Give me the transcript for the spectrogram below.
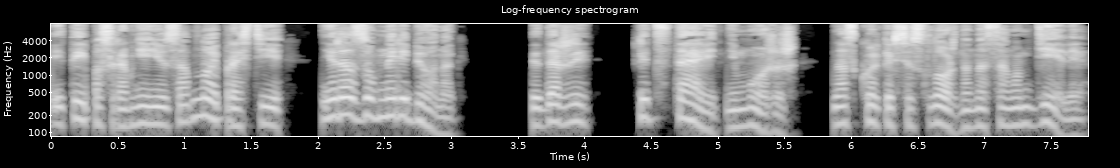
И ты, по сравнению со мной, прости, неразумный ребенок. Ты даже представить не можешь, насколько все сложно на самом деле.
